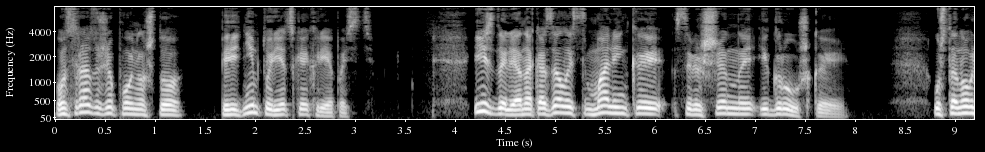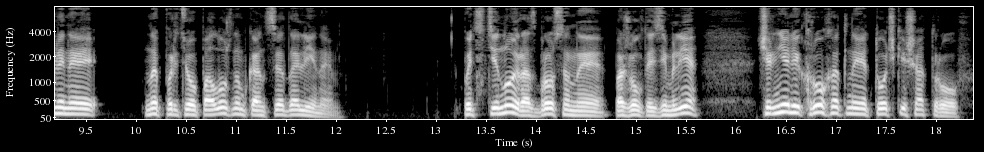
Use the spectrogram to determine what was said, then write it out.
он сразу же понял, что перед ним турецкая крепость. Издали она казалась маленькой совершенной игрушкой, установленной на противоположном конце долины. Под стеной, разбросанные по желтой земле, чернели крохотные точки шатров.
